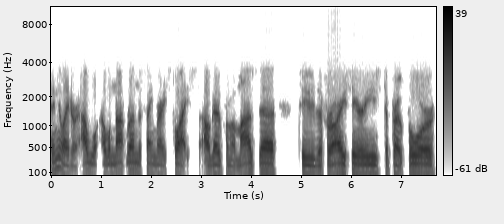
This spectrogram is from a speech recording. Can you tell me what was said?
simulator, I will I will not run the same race twice. I'll go from a Mazda to the Ferrari series to Pro Four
